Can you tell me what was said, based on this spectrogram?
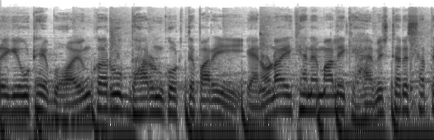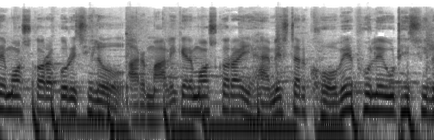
রেগে উঠে ভয়ঙ্কর রূপ ধারণ করতে পারে। কেননা এখানে মালিক হ্যামস্টারের সাথে মস্করা করেছিল, আর মালিকের মস্করায় হ্যামস্টার ক্ষোভে ফুলে উঠেছিল।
